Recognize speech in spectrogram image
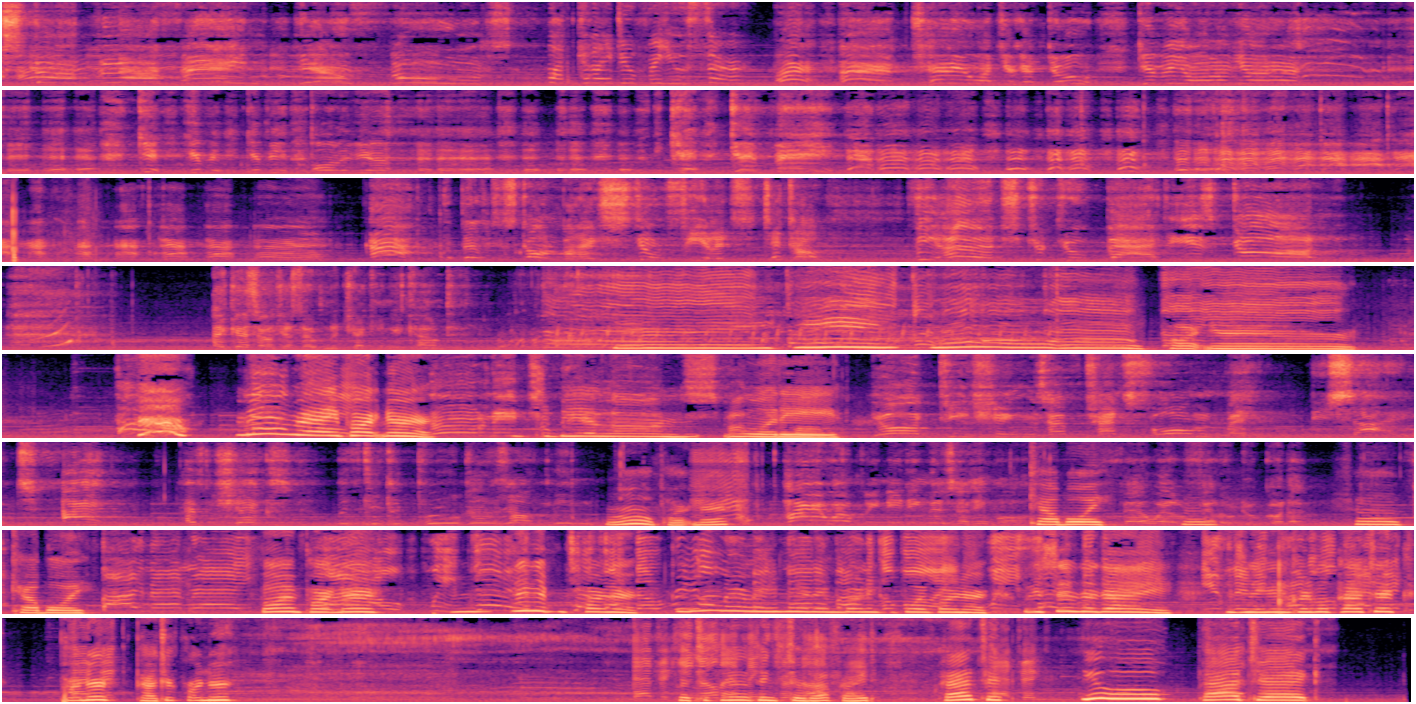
Stop laughing! You fools! What can I do for you, sir? I, I'll tell you what you can do. Give me all of your. give, give me, give me all of your. Feel its tickle. The urge to do bad is gone. I guess I'll just open a checking account. Thank oh, partner. Moonray partner. No need To be alone, Woody. Your teachings have transformed me. Besides, I have checks with little poodles on them. Oh, partner. Cowboy. Farewell, fellow. Oh, cowboy. Bye, Man Ray. Bye, partner. Wow, we did it. Did it, partner. real mermaid man and boy. partner. We We saved the day. Isn't it incredible, Patrick? Partner? Patrick, partner? Patrick, you know things turned off, right? Patrick. Patrick. You, Patrick.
